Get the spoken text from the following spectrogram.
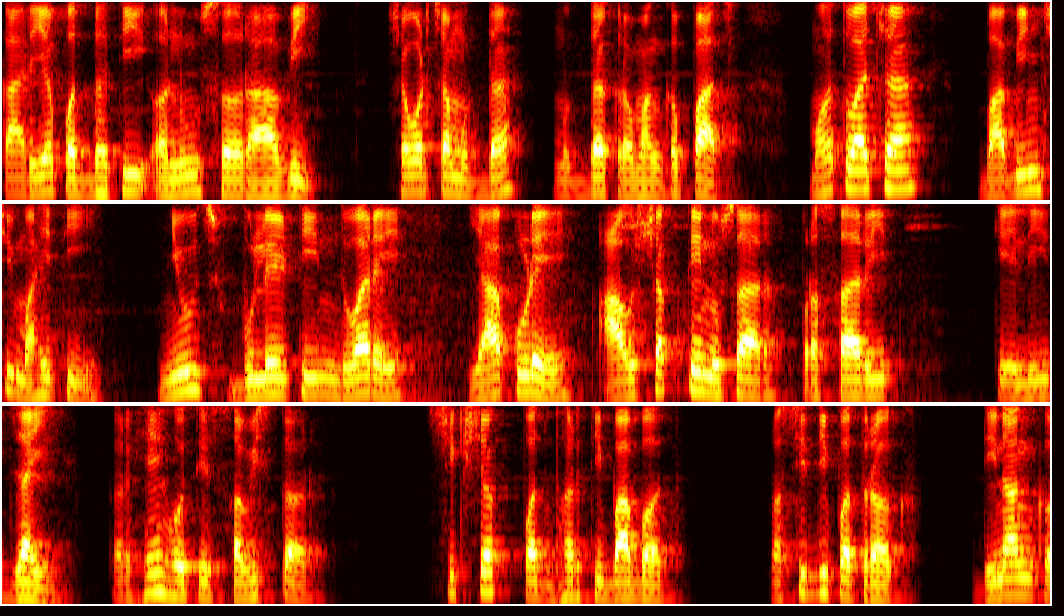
कार्यपद्धती अनुसरावी. शेवटचा मुद्दा मुद्दा क्रमांक पाच. महत्त्वाच्या बाबींची माहिती न्यूज बुलेटिनद्वारे यापुढे आवश्यकतेनुसार प्रसारित केली जाईल. तर हे होते सविस्तर शिक्षक पदभरतीबाबत प्रसिद्धीपत्रक दिनांक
